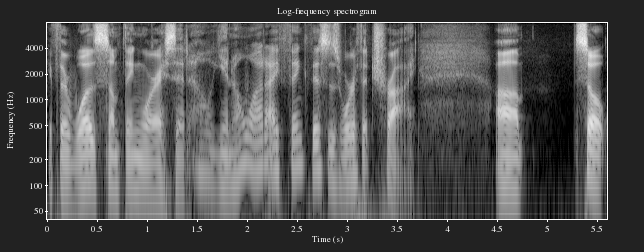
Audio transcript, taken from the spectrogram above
if there was something where i said oh you know what? I think this is worth a try. Um, so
